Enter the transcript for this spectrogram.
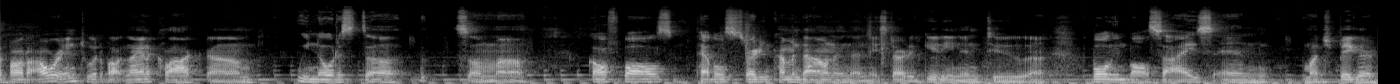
About an hour into it, about 9 o'clock, um, we noticed uh, some uh, golf balls, pebbles starting coming down, and then they started getting into uh, bowling ball size and much bigger.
